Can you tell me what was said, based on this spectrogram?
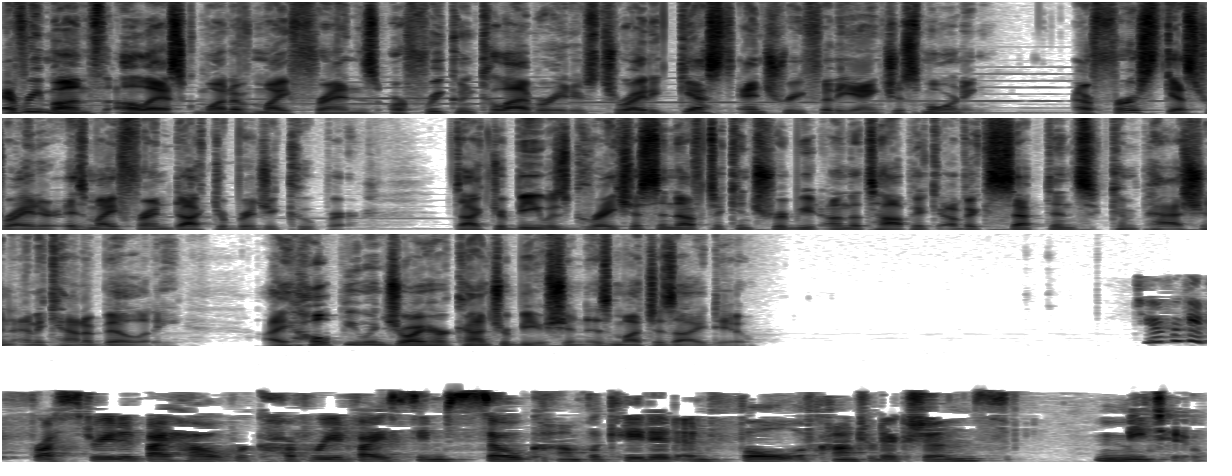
Every month, I'll ask one of my friends or frequent collaborators to write a guest entry for The Anxious Morning. Our first guest writer is my friend Dr. Bridget Cooper. Dr. B was gracious enough to contribute on the topic of acceptance, compassion, and accountability. I hope you enjoy her contribution as much as I do. Do you ever get frustrated by how recovery advice seems so complicated and full of contradictions? Me too.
